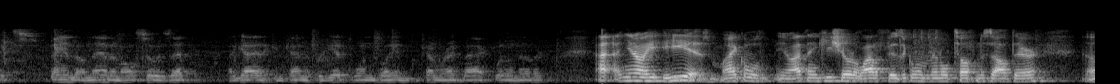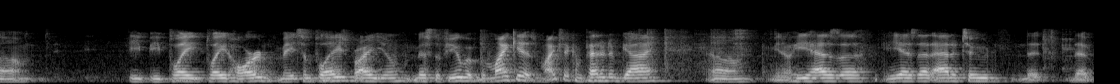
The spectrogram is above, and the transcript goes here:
expand on that? And also, is that a guy that can kind of forget one play and come right back with another? I, you know, he, he is Michael. You know, I think he showed a lot of physical and mental toughness out there. Um, he, he played played hard, made some plays. Probably you know missed a few, but but Mike is Mike's a competitive guy. Um, you know, he has a he has that attitude that that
